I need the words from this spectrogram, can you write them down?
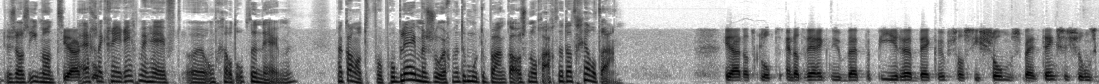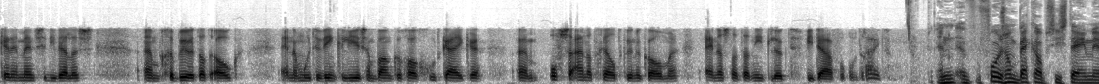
Dus als iemand eigenlijk geen recht meer heeft uh, om geld op te nemen... dan kan het voor problemen zorgen, want dan moeten banken alsnog achter dat geld aan. Ja, dat klopt. En dat werkt nu bij papieren backups, zoals die soms bij tankstations kennen mensen die wel eens. Um, gebeurt dat ook. En dan moeten winkeliers en banken gewoon goed kijken um, of ze aan dat geld kunnen komen. En als dat dan niet lukt, wie daarvoor opdraait. En uh, voor zo'n backup systeem, uh,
